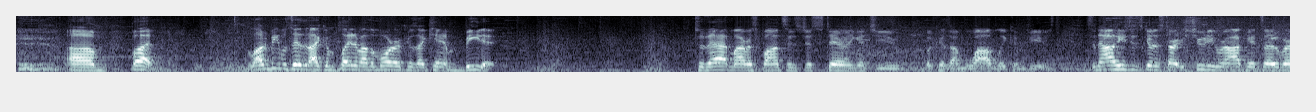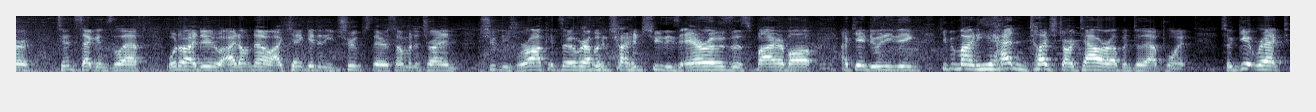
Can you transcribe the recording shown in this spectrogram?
um, but a lot of people say that I complain about the mortar because I can't beat it. To that, my response is just staring at you because I'm wildly confused. So now he's just going to start shooting rockets over. 10 seconds left. What do I do? I don't know. I can't get any troops there, so I'm going to try and shoot these rockets over. I'm going to try and shoot these arrows, this fireball. I can't do anything. Keep in mind, he hadn't touched our tower up until that point. So get wrecked.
